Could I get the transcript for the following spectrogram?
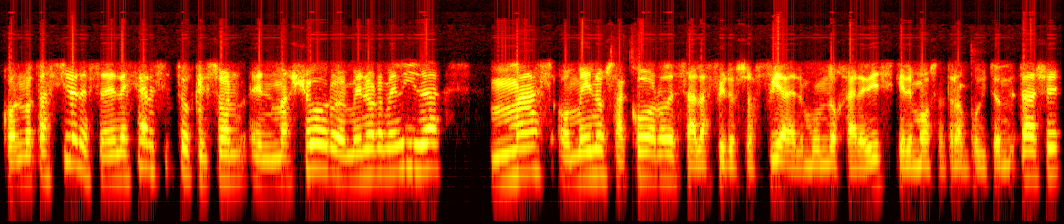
connotaciones en el ejército que son en mayor o en menor medida más o menos acordes a la filosofía del mundo jaredí, si queremos entrar un poquito en detalle,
